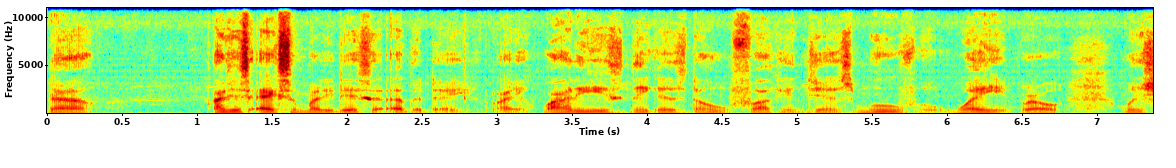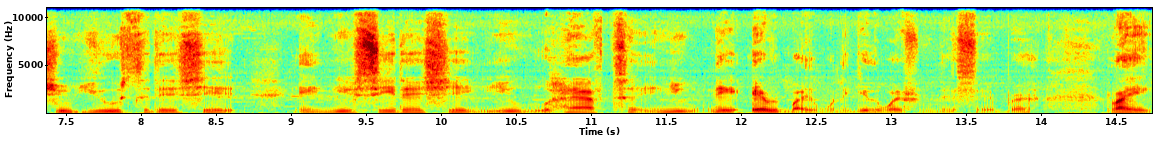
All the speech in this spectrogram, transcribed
Now, I just asked somebody this the other day. Like, why these niggas don't fucking just move away, bro? Once you used to this shit and you see that shit, you have to, you, everybody want to from this shit, bro. Like,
